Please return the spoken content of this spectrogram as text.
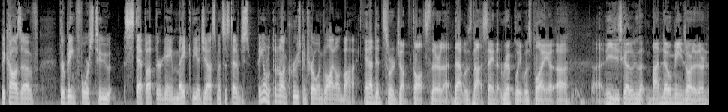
because of they're being forced to step up their game, make the adjustments instead of just being able to put it on cruise control and glide on by. And I did sort of jump thoughts there. That that was not saying that Ripley was playing a, a an easy schedule. that By no means are they. They're in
